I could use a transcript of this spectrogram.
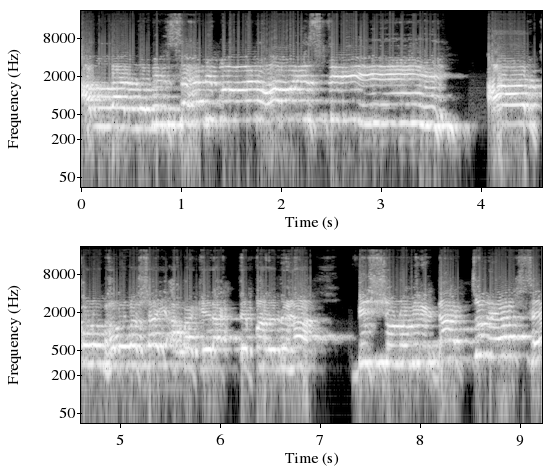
আল্লাহর নবীর সাহাবী বললেন, ও স্ত্রী, আর কোন ভালোবাসাই আমাকে রাখতে পারবে না। বিশ্ব নবীর ডাক চলে আসছে।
